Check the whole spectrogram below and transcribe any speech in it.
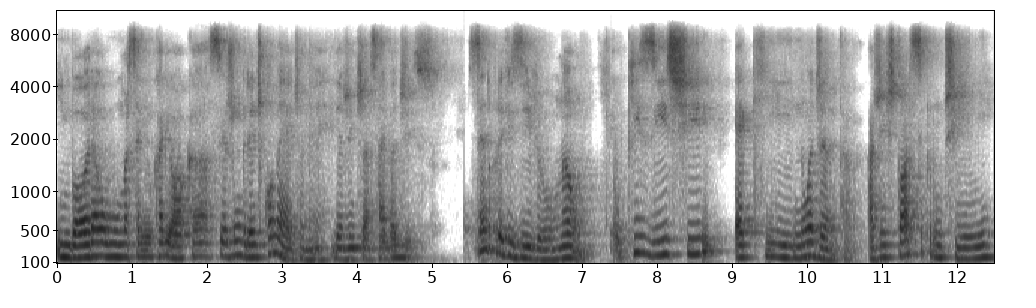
Embora o Marcelinho Carioca seja um grande comédia, né? E a gente já saiba disso. Sendo previsível ou não, o que existe é que não adianta. A gente torce por um time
